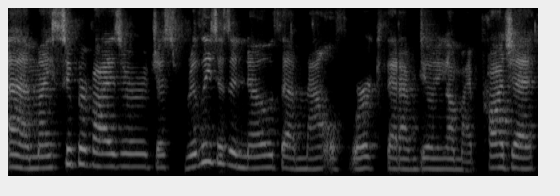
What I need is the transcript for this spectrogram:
um, my supervisor just really doesn't know the amount of work that I'm doing on my project.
